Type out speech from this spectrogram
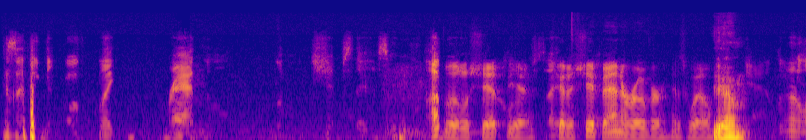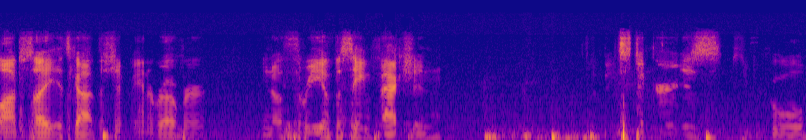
because I think they're both like rad little, little ships there. So, a little ship, yeah. It's got a ship and a rover as well. Yeah. yeah. Lunar launch site. It's got the ship and a rover. You know, three of the same faction. The big sticker is super cool.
